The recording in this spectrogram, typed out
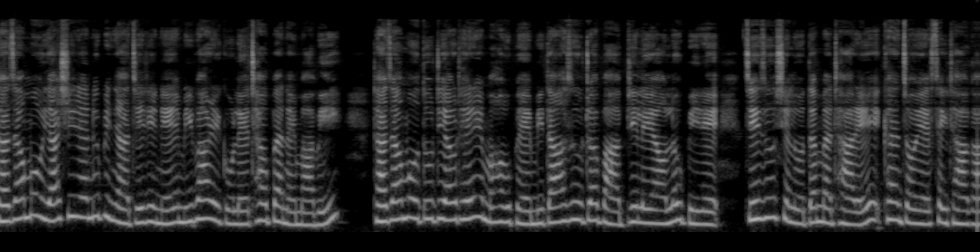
ဒါကြောင့်မို့ရရှိတဲ့နုပညာကြီးတွေနဲ့မိဘတွေကိုလည်းထောက်ပံ့နိုင်ပါပြီ။ဒါကြောင့်မို့သူတယောက်တည်းတွေမဟုတ်ပဲမိသားစုအတွက်ပါပြည်လည်အောင်လုပ်ပေးတဲ့ကျေးဇူးရှင်လိုသတ်မှတ်ထားတဲ့ခန့်ကျော်ရဲ့စိတ်ထားက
